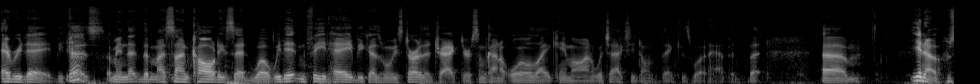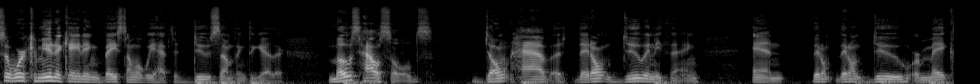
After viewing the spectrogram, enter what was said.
Every day because I mean, that, that my son called. He said, "Well, we didn't feed hay because when we started the tractor, some kind of oil light came on, which I actually don't think is what happened." But um, you know, so we're communicating based on what we have to do something together. Most households don't have a, they don't do anything, and they don't they don't do or make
